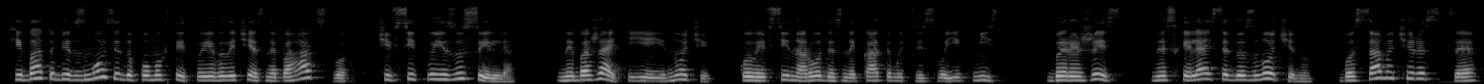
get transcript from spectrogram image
Хіба тобі в змозі допомогти твоє величезне багатство чи всі твої зусилля? Не бажай тієї ночі, коли всі народи зникатимуть зі своїх місць. Бережись, не схиляйся до злочину, бо саме через це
